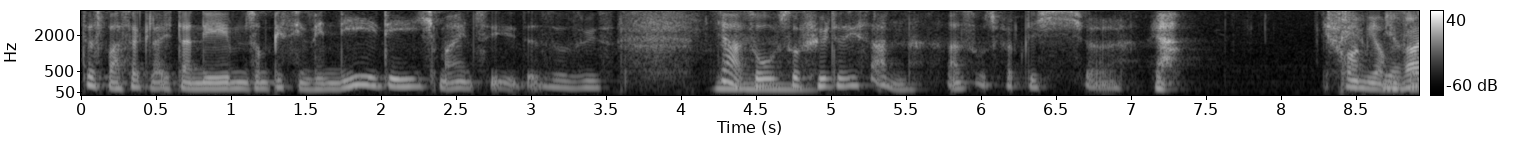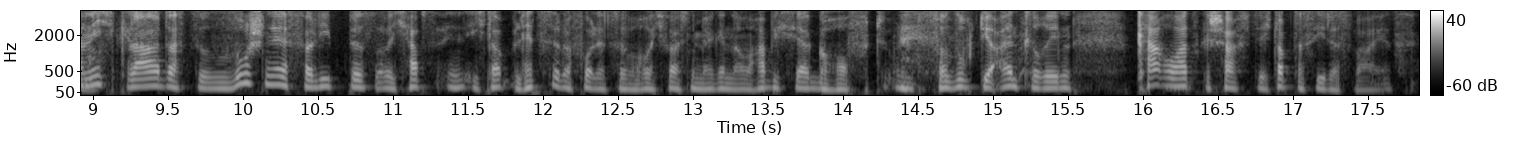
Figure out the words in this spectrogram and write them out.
das Wasser gleich daneben, so ein bisschen Venedig, meint sie, das ist so süß. Ja, mhm. so, so fühlte sich's an. Also es ist wirklich, äh, ja. Ich freue mich auf Mir war nicht klar, dass du so schnell verliebt bist, aber ich habe es, ich glaube, letzte oder vorletzte Woche, ich weiß nicht mehr genau, habe ich es ja gehofft und versucht dir einzureden. Caro hat es geschafft. Ich glaube, dass sie das war jetzt.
